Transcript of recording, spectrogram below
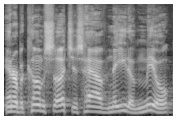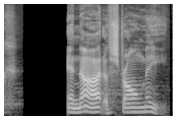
and are become such as have need of milk and not of strong meat.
